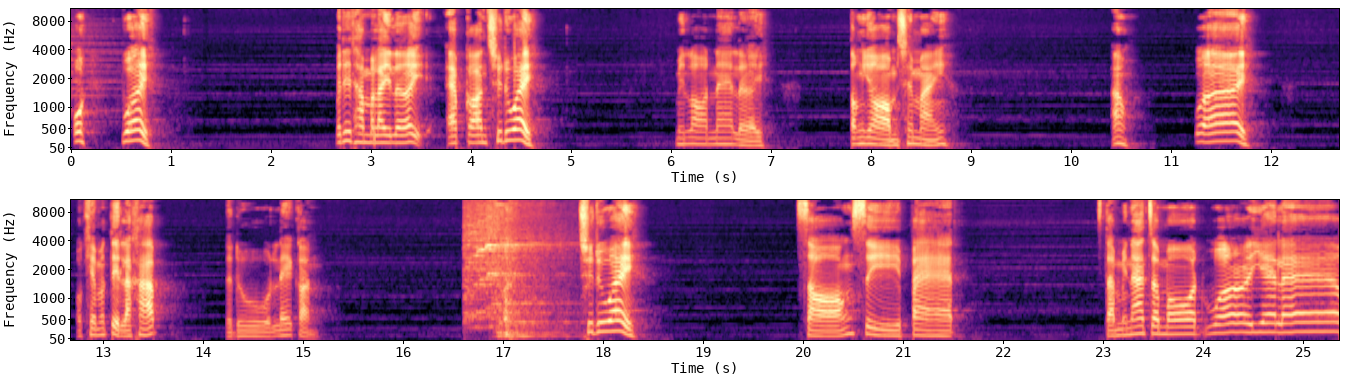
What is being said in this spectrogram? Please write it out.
โอ้ยเว้ย ไม่ได้ทำอะไรเลย แอปก่อนช่วยด้วย ไม่รอดแน่เลย ต้องยอมใช่ไหม เอ้าเว้ย โอเคมันติดแล้วครับ เดี๋ยวดูเลขก่อน ช่วยด้วยสองสี่แปดสตามิน่าจะหมดเว้ยแย่แล้ว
